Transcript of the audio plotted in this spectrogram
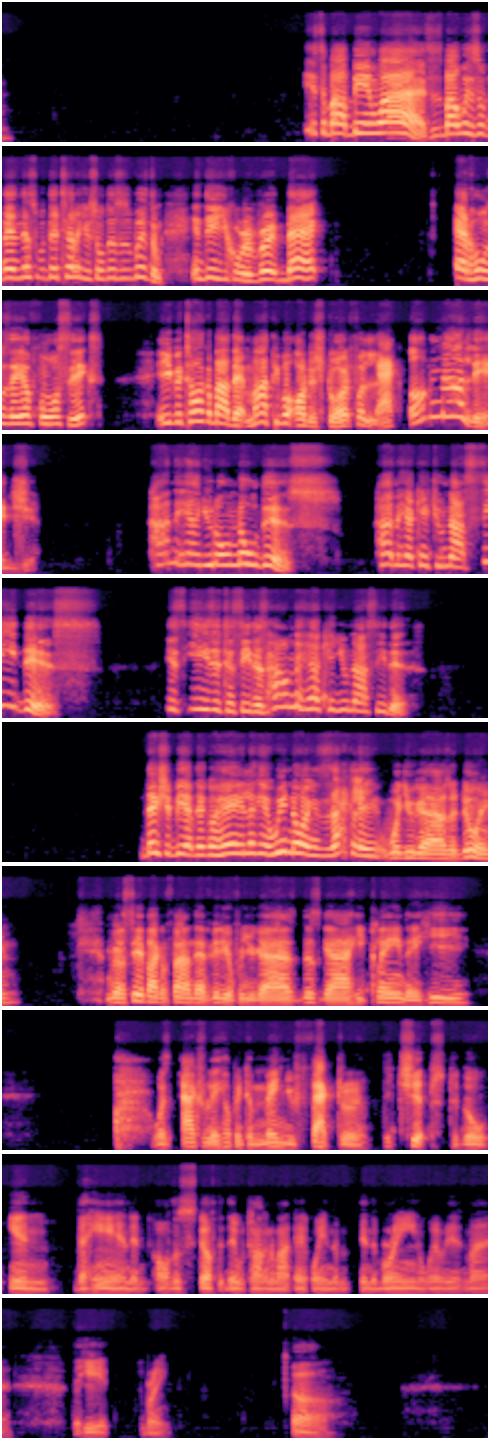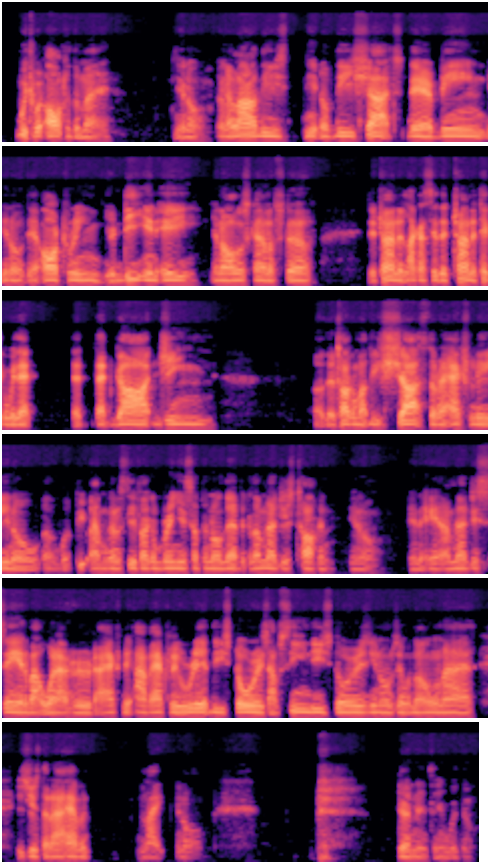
It's about being wise. It's about wisdom. And that's what they're telling you. So this is wisdom. And then you can revert back at Hosea 4 6 And you could talk about that. My people are destroyed for lack of knowledge. How in the hell you don't know this? How in the hell can't you not see this? It's easy to see this. How in the hell can you not see this? They should be up there going, hey, look here, we know exactly what you guys are doing. I'm gonna see if I can find that video for you guys. This guy, he claimed that he was actually helping to manufacture the chips to go in the hand and all the stuff that they were talking about eh, in the in the brain or whatever it is mind the head the brain uh which would alter the mind you know and a lot of these you know these shots they're being you know they're altering your dna and all this kind of stuff they're trying to like i said they're trying to take away that that, that god gene uh, they're talking about these shots that are actually, you know, uh, I'm going to see if I can bring you something on that because I'm not just talking, you know, and, and I'm not just saying about what I heard. I actually, I've actually read these stories. I've seen these stories, you know, I'm saying with my own eyes. It's just that I haven't, like, you know, done anything with them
